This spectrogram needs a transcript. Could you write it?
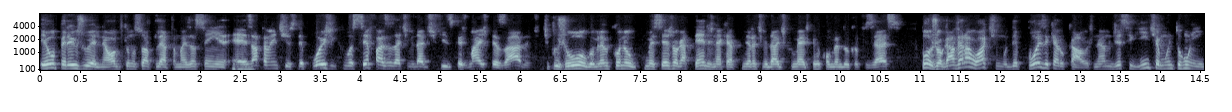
eu operei o joelho, né? Óbvio que eu não sou atleta, mas assim, é uhum. exatamente isso. Depois de que você faz as atividades físicas mais pesadas, tipo jogo, eu me lembro que quando eu comecei a jogar tênis, né? Que é a primeira atividade que o médico recomendou que eu fizesse, Pô, jogava era ótimo, depois é que era o caos, né? No dia seguinte é muito ruim.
